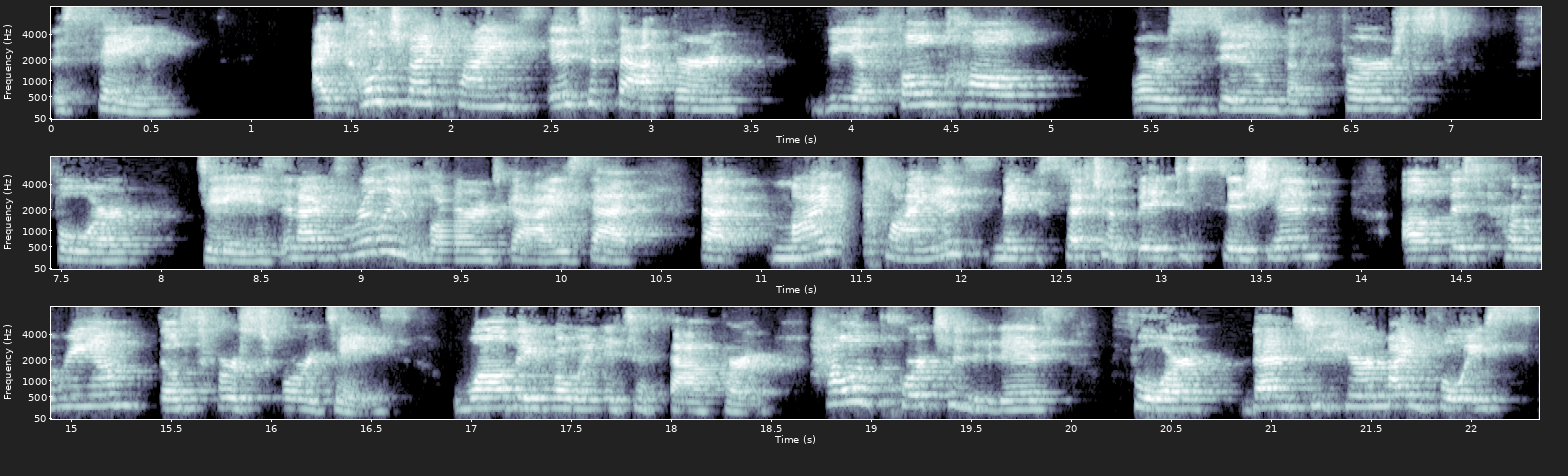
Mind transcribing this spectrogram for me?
the same. I coach my clients into fat burn via phone call or Zoom the first four days. And I've really learned, guys, that that my clients make such a big decision of this program those first four days while they're going into fat burn. How important it is for them to hear my voice,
